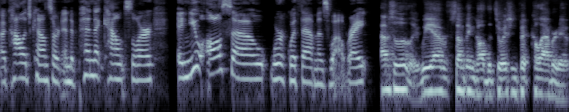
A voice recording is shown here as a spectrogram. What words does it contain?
a college counselor, an independent counselor. And you also work with them as well, right? Absolutely. We have something called the TuitionFit Collaborative,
